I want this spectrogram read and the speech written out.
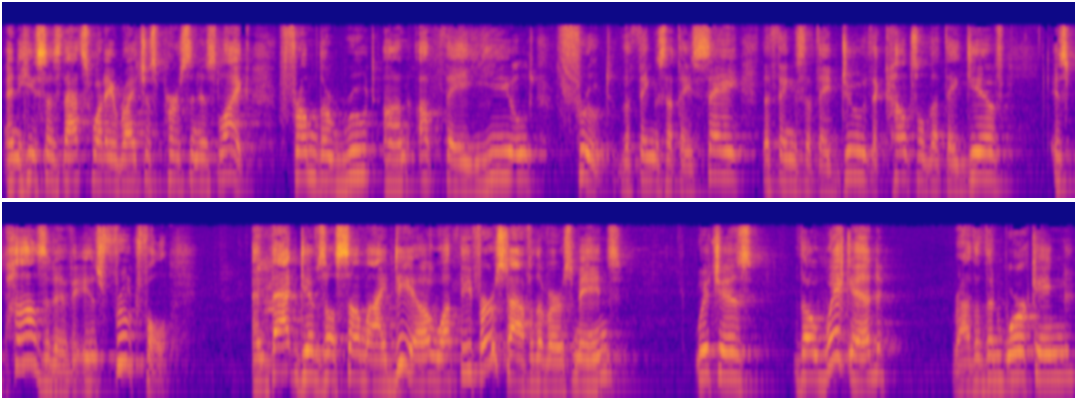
And he says that's what a righteous person is like. From the root on up, they yield fruit. The things that they say, the things that they do, the counsel that they give is positive, is fruitful. And that gives us some idea what the first half of the verse means, which is the wicked, rather than working,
